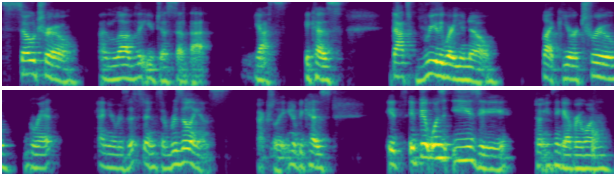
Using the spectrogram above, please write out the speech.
So true. I love that you just said that. Yes, because that's really where you know like your true grit and your resistance and resilience actually you know because it's if it was easy don't you think everyone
